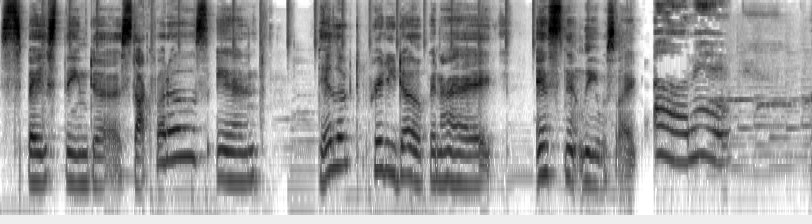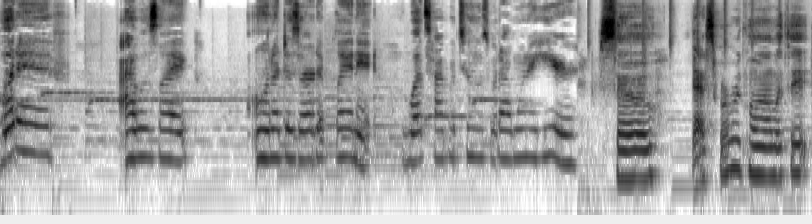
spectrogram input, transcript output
space themed uh, stock photos and they looked pretty dope. And I instantly was like, oh man, what if I was like on a deserted planet? What type of tunes would I want to hear? So that's where we're going with it.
